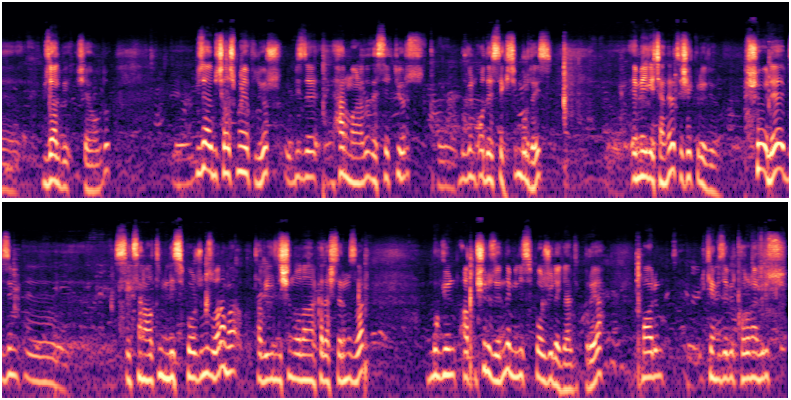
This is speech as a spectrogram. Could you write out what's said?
e, güzel bir şey oldu. E, Güzel bir çalışma yapılıyor. Biz de her manada destekliyoruz. E, Bugün o destek için buradayız. E, Emeği geçenlere teşekkür ediyorum. Şöyle bizim e, 86 milli sporcumuz var ama tabii il dışında olan arkadaşlarımız var. Bugün 60'ın üzerinde milli sporcuyla geldik buraya. Malum ülkemizde bir koronavirüs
